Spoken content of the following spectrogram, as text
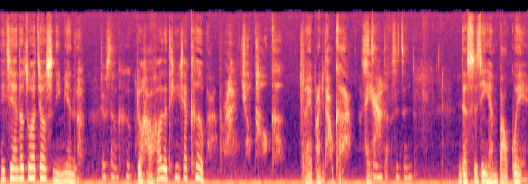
你既然都坐到教室里面了，就上课吧，就好好的听一下课吧，不然就逃课。对，不然就逃课啊。哎呀，真的是真的，你的时间也很宝贵，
